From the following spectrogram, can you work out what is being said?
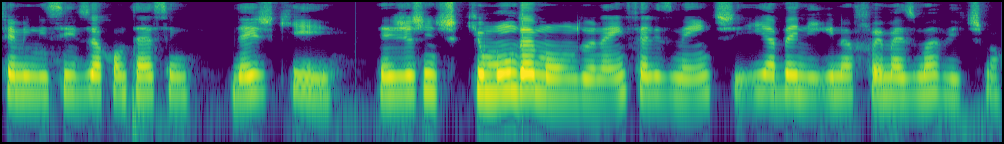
feminicídios acontecem desde que desde a gente que o mundo é mundo, né? Infelizmente, e a Benigna foi mais uma vítima.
